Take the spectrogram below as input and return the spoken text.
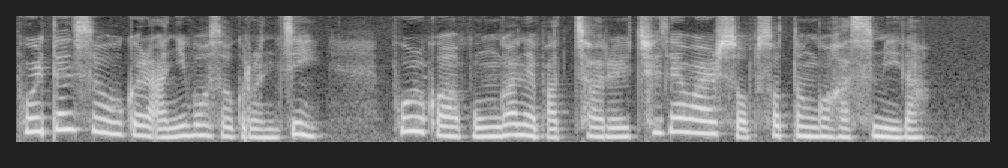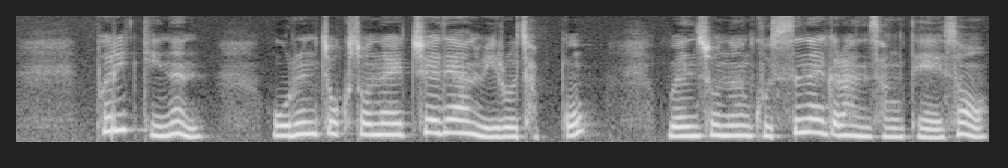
폴댄스복을 안 입어서 그런지 폴과 몸 간의 마찰을 최대화할 수 없었던 것 같습니다. pretty는 오른쪽 손을 최대한 위로 잡고 왼손은 gooseneck을 한 상태에서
